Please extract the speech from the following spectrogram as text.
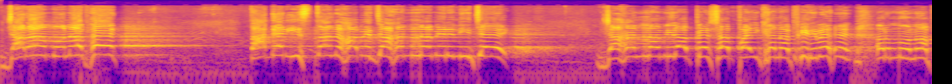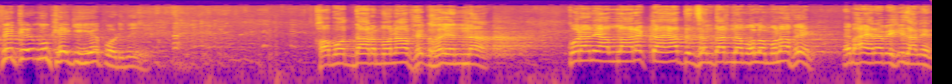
যারা মোনাফেক, তাদের স্থান হবে জাহান্নামের নিচে। জাহান্নামীরা পেশা পায়খানা ফিরবে আর মোনাফেকের মুখে গিয়ে পড়বে। খবরদার মোনাফেক হয়েন না। কোরআনে আল্লাহ আরেকটা আয়াত দিচ্ছেন তার নাম হলো মোনাফেক। এ ভাইয়েরা বেশি জানেন।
